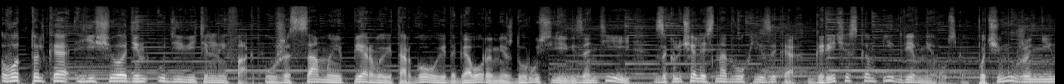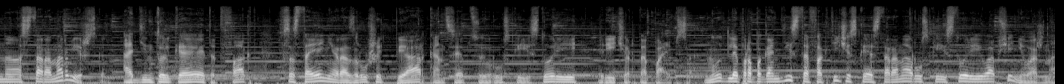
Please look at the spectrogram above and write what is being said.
Вот только еще один удивительный факт. Уже самые первые торговые договоры между Русью и Византией заключались на двух языках – греческом и древнерусском. Почему же не на старонорвежском? Один только этот факт в состоянии разрушить пиар-концепцию русской истории Ричарда Пайпса. Но для пропагандиста фактическая сторона русской истории вообще не важна.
